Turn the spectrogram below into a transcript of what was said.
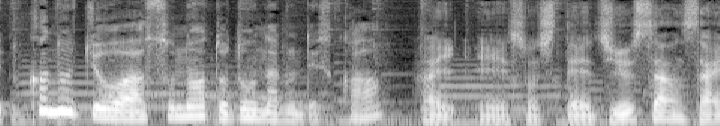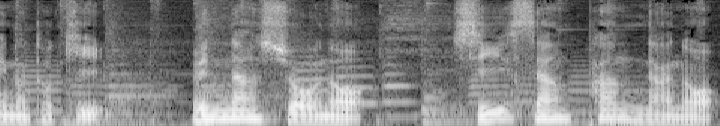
ー彼女はその後どうなるんですか？はい、えーそして13歳の時雲南省のシーサンパンナの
